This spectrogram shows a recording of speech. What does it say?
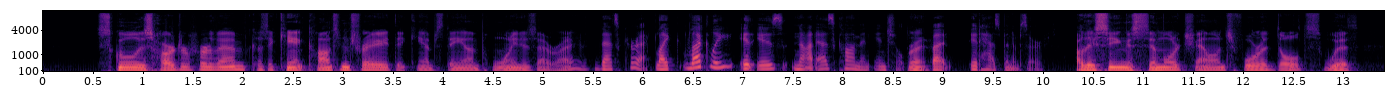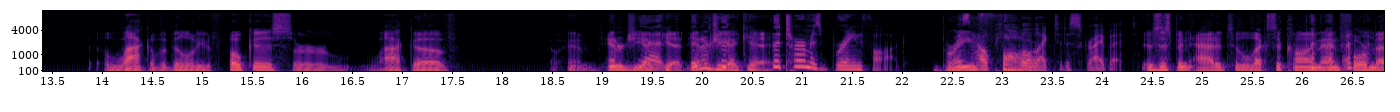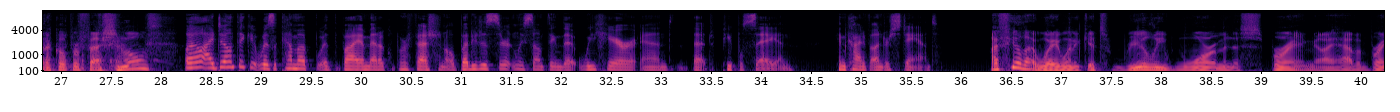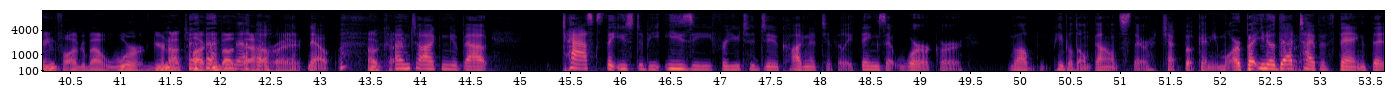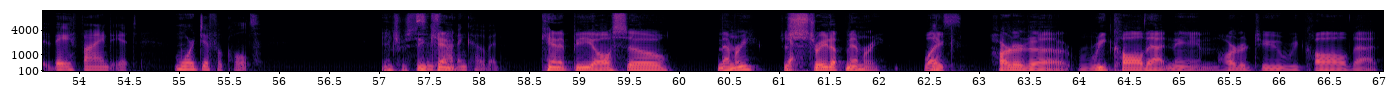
school is harder for them because they can't concentrate, they can't stay on point. Is that right? That's correct. Like luckily it is not as common in children, Right. but it has been observed. Are they seeing a similar challenge for adults with lack of ability to focus or lack of um, energy? I get the- energy. the- I get The term is brain fog. brain is how people like to describe it. Has this been added to the lexicon then for medical professionals? Well, I don't think it was come up with by a medical professional, but it is certainly something that we hear and that people say and can kind of understand. I feel that way when it gets really warm in the spring. I have a brain fog about work. You're not talking about no, that, right? No. Okay. I'm talking about tasks that used to be easy for you to do cognitively, things at work or well, people don't balance their checkbook anymore, but you know that Right. type of thing that they find it more difficult Interesting. since Can having COVID. can it be also memory? Just Yes. straight up memory, like Yes. Harder to recall that name, harder to recall that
